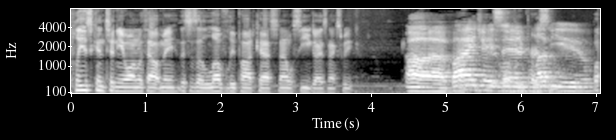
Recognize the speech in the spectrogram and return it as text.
please continue on without me. This is a lovely podcast, and I will see you guys next week. Uh, bye, Jason. Love you. Bye.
